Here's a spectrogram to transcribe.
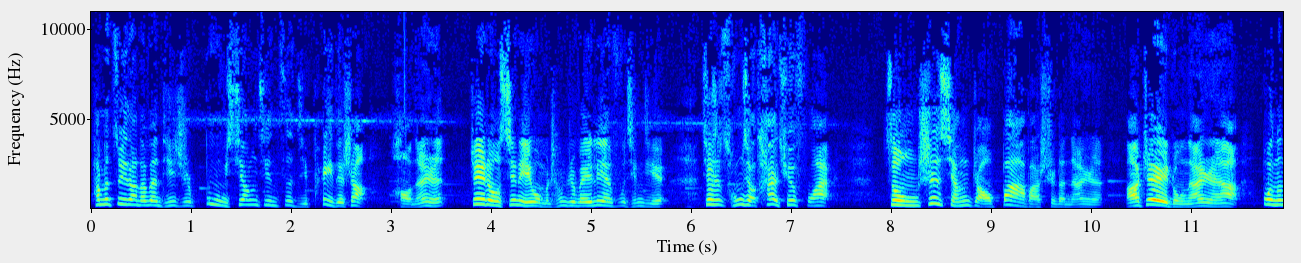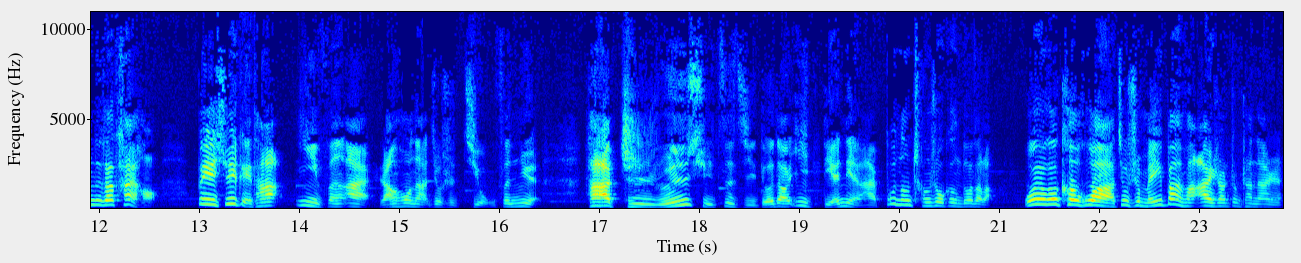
她们最大的问题是不相信自己配得上好男人。这种心理我们称之为恋父情节，就是从小太缺父爱，总是想找爸爸式的男人。而这种男人啊，不能对她太好，必须给她一分爱，然后呢就是九分虐。她只允许自己得到一点点爱，不能承受更多的了。我有个客户啊，就是没办法爱上正常男人，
